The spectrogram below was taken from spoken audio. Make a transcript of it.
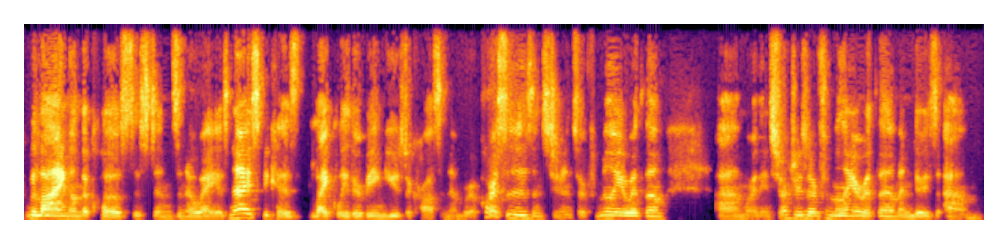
relying on the closed systems in a way is nice because likely they're being used across a number of courses and students are familiar with them um, or the instructors are familiar with them and there's um,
